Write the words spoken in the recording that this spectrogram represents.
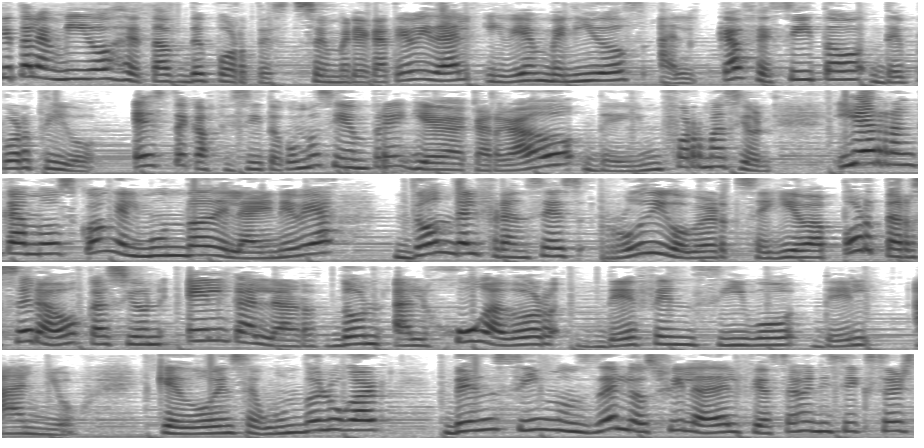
¿Qué tal amigos de TAP Deportes? Soy María Katia Vidal y bienvenidos al Cafecito Deportivo. Este cafecito, como siempre, llega cargado de información. Y arrancamos con el mundo de la NBA, donde el francés Rudy Gobert se lleva por tercera ocasión el galardón al jugador defensivo del año. Quedó en segundo lugar Ben Simmons de los Philadelphia 76ers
